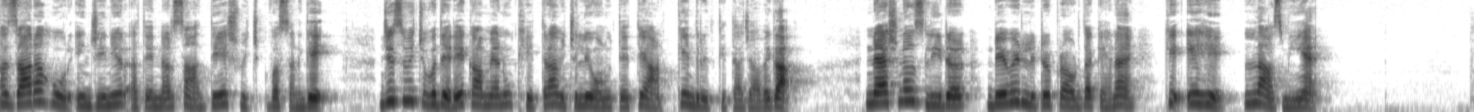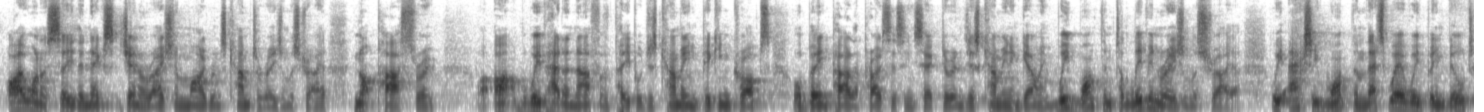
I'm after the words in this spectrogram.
ਹਜ਼ਾਰਾਂ ਹੋਰ ਇੰਜੀਨੀਅਰ ਅਤੇ ਨਰਸਾਂ ਦੇਸ਼ ਵਿੱਚ ਵਸਣਗੇ ਜਿਸ ਵਿੱਚ ਵਧੇਰੇ ਕਾਮਿਆਂ ਨੂੰ ਖੇਤਰਾਂ ਵਿੱਚ ਲਿਆਉਣ ਉਤੇ ਧਿਆਨ ਕੇਂਦਰਿਤ ਕੀਤਾ ਜਾਵੇਗਾ ਨੈਸ਼ਨਲਸ ਲੀਡਰ ਡੇਵਿਡ ਲਿਟਲ ਪ੍ਰਾਊਡ ਦਾ ਕਹਿਣਾ ਹੈ ਕਿ ਇਹ ਲਾਜ਼ਮੀ ਹੈ I want to see the next generation of migrants come to regional Australia, not pass through. I, we've had enough of people just coming, picking crops, or being part of the processing sector and just coming and going. We want them to live in regional Australia. We actually want them. That's where we've been built,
